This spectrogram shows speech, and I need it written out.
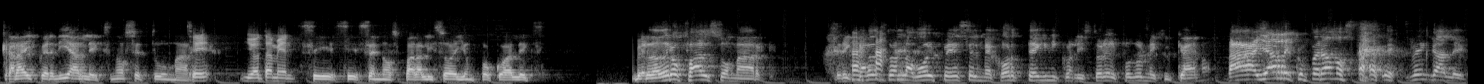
Caray, perdí a Alex, no sé tú, Marc. Sí, yo también. Sí, sí, se nos paralizó ahí un poco, Alex. ¿Verdadero o falso, Marc? Ricardo Antoine Lavolpe es el mejor técnico en la historia del fútbol mexicano. Ah, ya recuperamos a Alex. Venga, Alex.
